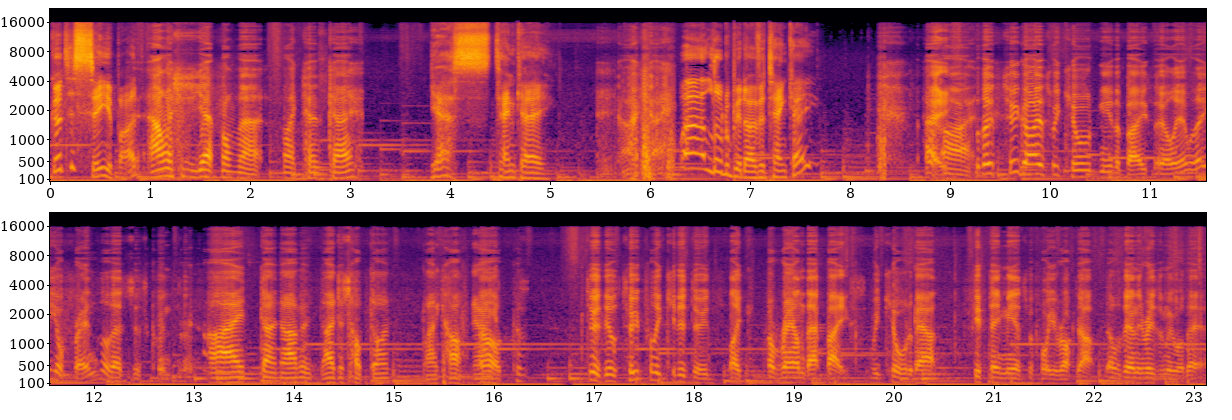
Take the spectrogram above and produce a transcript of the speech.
Good to see you, bud. How much did you get from that? Like 10k? Yes, 10k. Okay. Well, a little bit over 10k. Hey, Alright. so those two guys we killed near the base earlier, were they your friends or that's just coincidence? I don't know. I just hopped on like half an hour. Oh, because, dude, there was two fully kitted dudes, like, around that base. We killed about 15 minutes before you rocked up. That was the only reason we were there.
